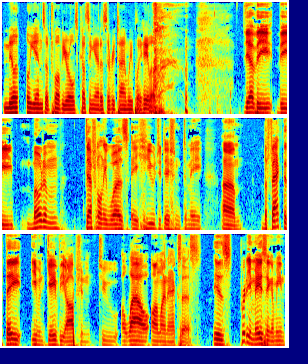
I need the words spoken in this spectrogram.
millions of 12 year olds cussing at us every time we play Halo. yeah, the the modem definitely was a huge addition to me. Um, the fact that they even gave the option to allow online access is pretty amazing. I mean,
